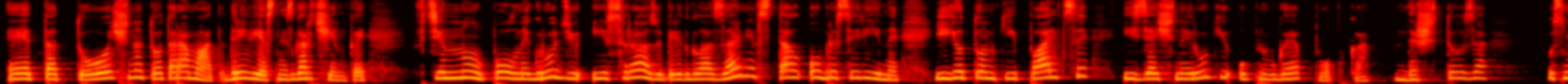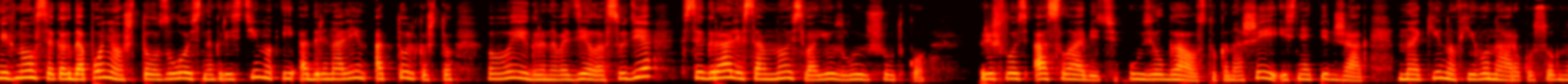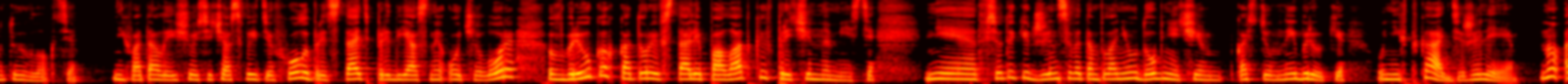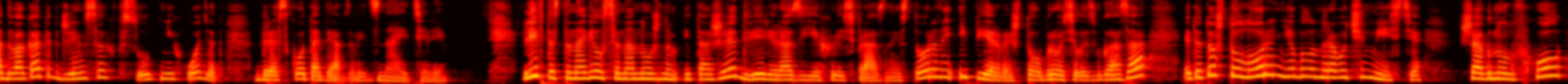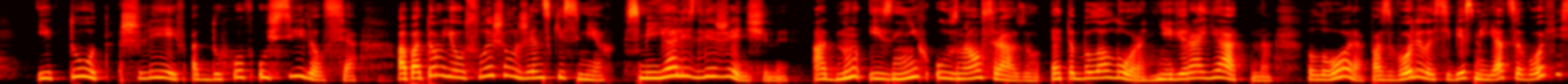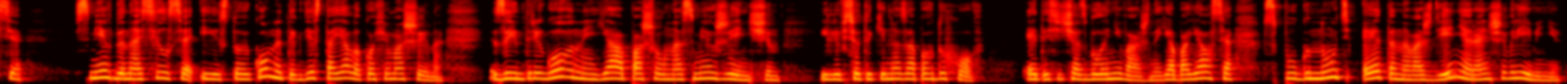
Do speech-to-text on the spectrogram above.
Это точно тот аромат, древесный, с горчинкой. Втянул полной грудью, и сразу перед глазами встал образ Ирины, ее тонкие пальцы, изящные руки, упругая попка. Да что за... Усмехнулся, когда понял, что злость на Кристину и адреналин от только что выигранного дела в суде сыграли со мной свою злую шутку. Пришлось ослабить узел галстука на шее и снять пиджак, накинув его на руку, согнутую в локте. Не хватало еще сейчас выйти в холл и предстать пред ясные очи Лоры в брюках, которые встали палаткой в причинном месте. Нет, все-таки джинсы в этом плане удобнее, чем костюмные брюки – у них ткань тяжелее. Но адвокаты в джинсах в суд не ходят. Дресс-код обязывает, знаете ли. Лифт остановился на нужном этаже, двери разъехались в разные стороны, и первое, что бросилось в глаза, это то, что Лора не было на рабочем месте. Шагнул в холл, и тут шлейф от духов усилился, а потом я услышал женский смех. Смеялись две женщины – Одну из них узнал сразу. Это была Лора. Невероятно! Лора позволила себе смеяться в офисе? Смех доносился и из той комнаты, где стояла кофемашина. Заинтригованный я пошел на смех женщин или все-таки на запах духов. Это сейчас было неважно. Я боялся спугнуть это наваждение раньше времени.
